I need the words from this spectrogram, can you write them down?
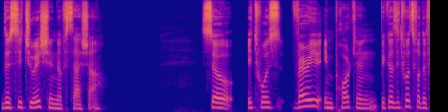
the situation of Sasha. So it was very important because it was for the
